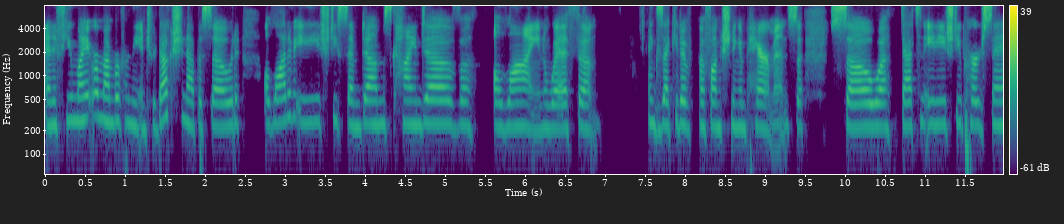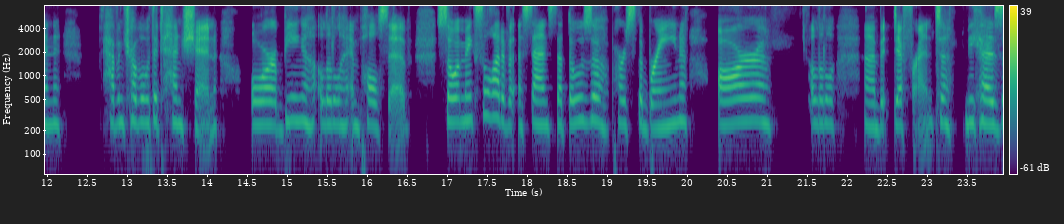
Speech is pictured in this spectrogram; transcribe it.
And if you might remember from the introduction episode, a lot of ADHD symptoms kind of align with. Um, executive functioning impairments. So that's an ADHD person having trouble with attention or being a little impulsive. So it makes a lot of a sense that those uh, parts of the brain are a little uh, bit different because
